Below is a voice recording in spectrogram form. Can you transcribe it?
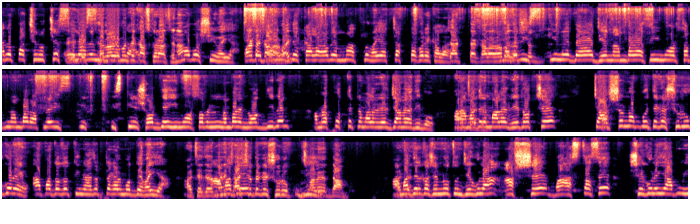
আরও পাচ্ছেন হচ্ছে সেলারের মধ্যে কাজ করা আছে না? অবশ্যই ভাইয়া। কয়টা ভাই? কালার হবে মাত্র ভাইয়া চারটা করে কালার চারটা কালার হবে আমাদের স্ক্রিনে দেওয়া যে নাম্বার আছে ইমো হোয়াটসঅ্যাপ নাম্বার আপনার স্ক্রিনশট দিয়ে ইমো হোয়াটসঅ্যাপ নাম্বারে নক দিবেন আমরা প্রত্যেকটা মালের রেট জানিয়ে দিব। আর আচ্ছা, আমাদের আচ্ছা। মালের রেট হচ্ছে চারশো নব্বই থেকে শুরু করে আপাতত তিন হাজার টাকার মধ্যে ভাইয়া। আচ্ছা আচ্ছা মানে চারশো থেকে শুরু দাম। আমাদের কাছে নতুন যেগুলা আসছে বা আসতেছে সেগুলোই আপনি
